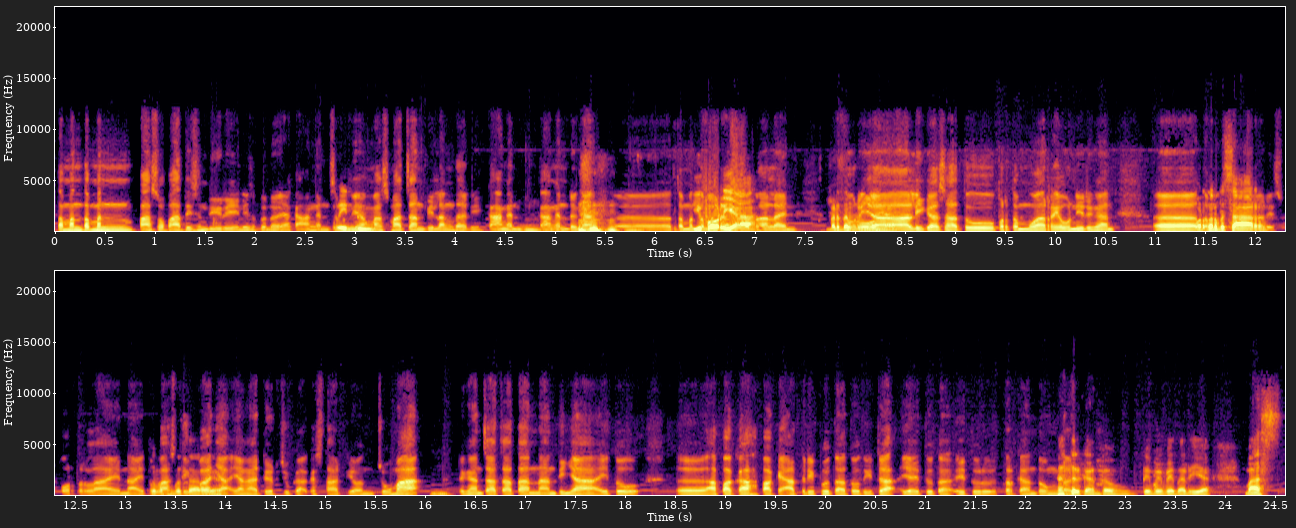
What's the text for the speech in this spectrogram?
teman-teman Pasopati sendiri ini sebenarnya kangen seperti Rindu. yang Mas Macan bilang tadi kangen hmm. kangen dengan uh, teman-teman lain Euforia Liga 1 pertemuan reuni dengan uh, supporter besar supporter lain nah itu pasti besar, ya. banyak ya. yang hadir juga ke stadion cuma hmm. dengan catatan nantinya itu uh, apakah pakai atribut atau tidak ya itu itu tergantung tergantung TPP tadi ya Mas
